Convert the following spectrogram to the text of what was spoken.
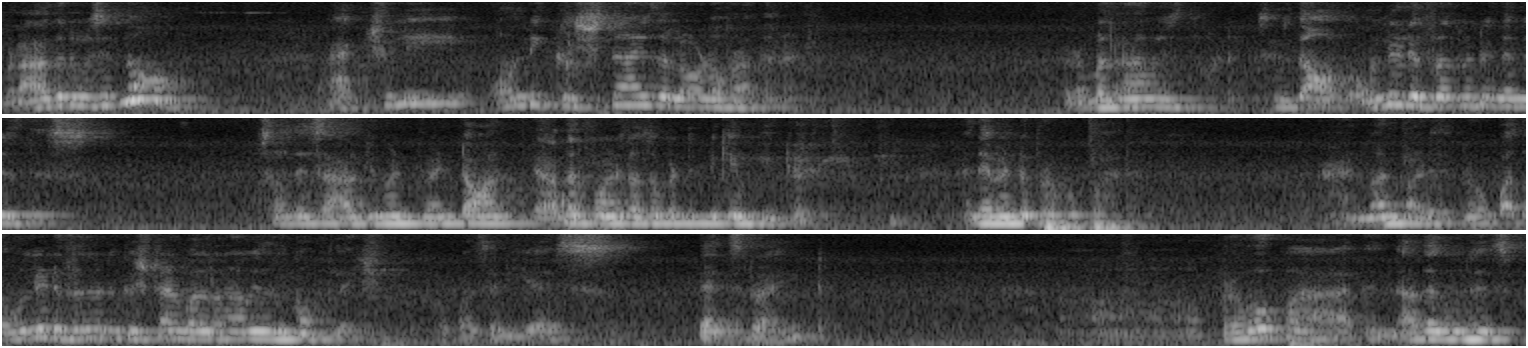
but another said, no, actually only Krishna is the Lord of Radharani. Balram is not. He says, no, the only difference between them is this. So this argument went on, the other points also, but it became heated. And they went to Prabhupada. And one party said, Prabhupada, the only difference between Krishna and Balaram is in complexion. Prabhupada said, yes, that's right. Uh, Prabhupada, and other group says,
